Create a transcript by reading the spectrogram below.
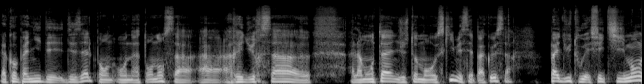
la compagnie des, Alpes, on, a tendance à, réduire ça euh, à la montagne, justement au ski, mais c'est pas que ça. Pas du tout, effectivement.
